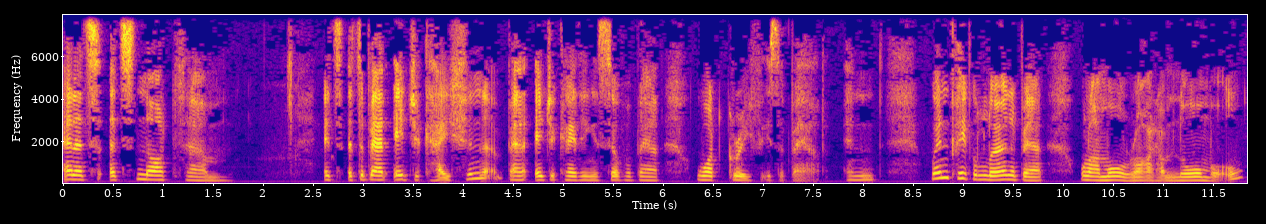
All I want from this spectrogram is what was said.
and it's it's not. Um, it's it's about education, about educating yourself about what grief is about. And when people learn about, well, I'm all right, I'm normal,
